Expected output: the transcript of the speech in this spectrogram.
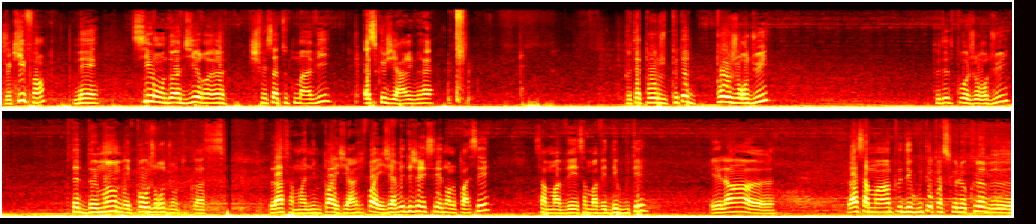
Je kiffe, hein. Mais si on doit dire euh, je fais ça toute ma vie, est-ce que j'y arriverai? Peut-être pas, peut pas aujourd'hui. Peut-être pas aujourd'hui. Peut-être demain, mais pas aujourd'hui en tout cas. Là, ça m'anime pas et j'y arrive pas. Et j'avais déjà essayé dans le passé. Ça m'avait, ça m'avait dégoûté. Et là, euh, là, ça m'a un peu dégoûté parce que le club, euh,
